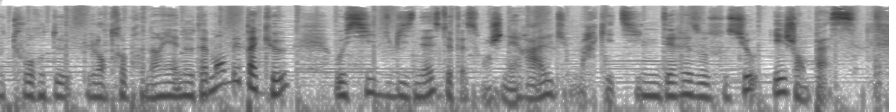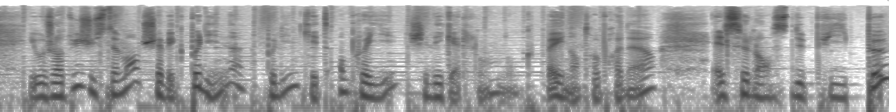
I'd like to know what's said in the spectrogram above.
autour de l'entrepreneuriat notamment, mais pas que, aussi du business de façon générale, du marketing, des réseaux sociaux et j'en passe. Et aujourd'hui justement, je suis avec Pauline, Pauline qui est employée chez Decathlon, donc pas une entrepreneur. Elle se lance depuis peu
